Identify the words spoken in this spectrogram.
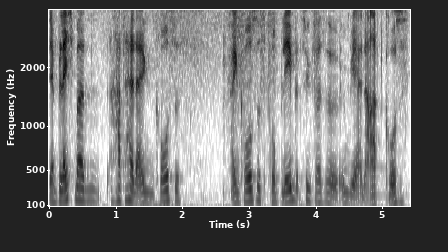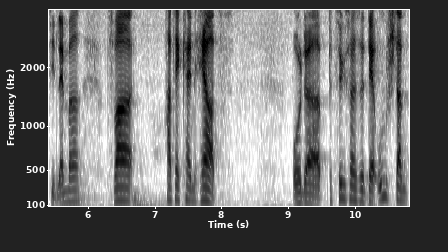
der Blechmann hat halt ein großes, ein großes Problem, beziehungsweise irgendwie eine Art großes Dilemma. Und zwar hat er kein Herz. Oder beziehungsweise der Umstand,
